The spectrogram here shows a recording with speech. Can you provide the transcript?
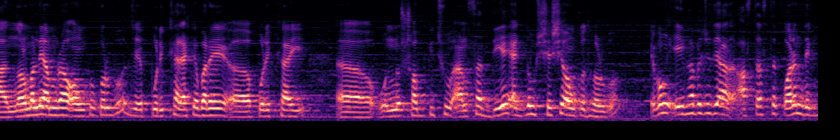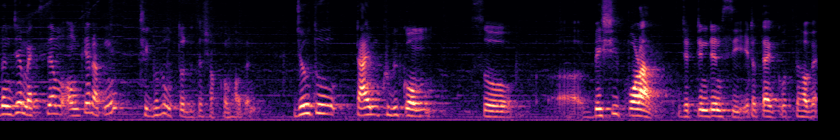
আর নর্মালি আমরা অঙ্ক করব যে পরীক্ষার একেবারে পরীক্ষায় অন্য সব কিছু আনসার দিয়ে একদম শেষে অঙ্ক ধরবো এবং এইভাবে যদি আস্তে আস্তে করেন, দেখবেন যে ম্যাক্সিমাম অঙ্কের আপনি ঠিকভাবে উত্তর দিতে সক্ষম হবেন। যেহেতু টাইম খুবই কম সো বেশি পড়ার যে টেন্ডেন্সি এটা ত্যাগ করতে হবে।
